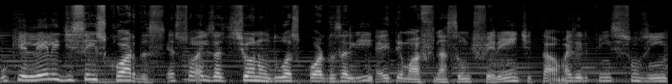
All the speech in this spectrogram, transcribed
ukulele de seis cordas. É só eles adicionam duas cordas ali. Aí tem uma afinação diferente e tal, mas ele tem esse sonzinho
